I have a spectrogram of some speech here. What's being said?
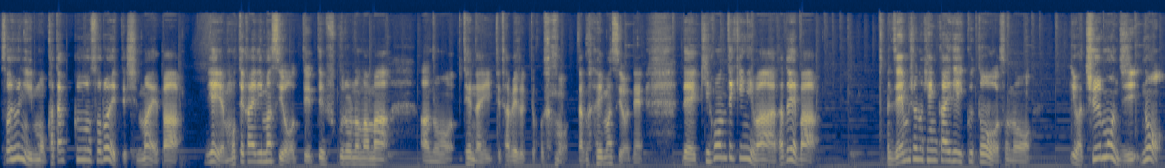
そういうふうにもう価格を揃えてしまえば、いやいや、持って帰りますよって言って、袋のまま、あの、店内に行って食べるってことも なくなりますよね。で、基本的には、例えば、税務署の見解で行くと、その、要は注文時の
